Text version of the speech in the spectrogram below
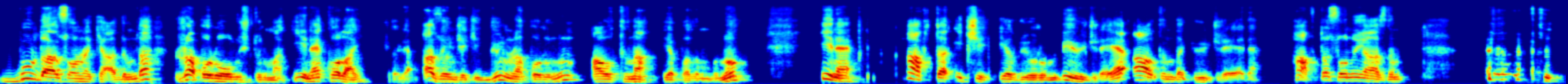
Buradan sonraki adımda raporu oluşturmak yine kolay. Şöyle az önceki gün raporunun altına yapalım bunu. Yine hafta içi yazıyorum bir hücreye, altındaki hücreye de. Hafta sonu yazdım.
